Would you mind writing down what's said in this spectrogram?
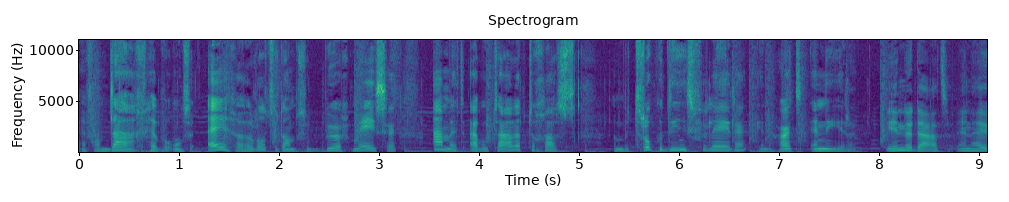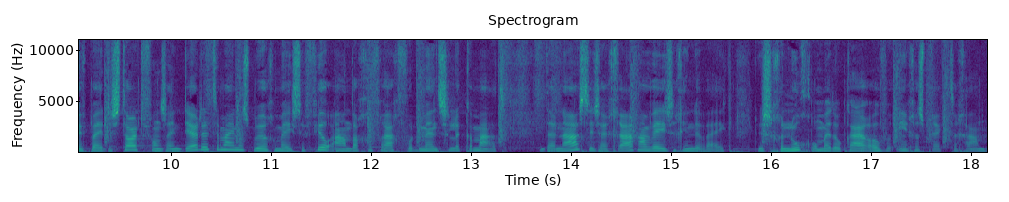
En vandaag hebben we onze eigen Rotterdamse burgemeester Ahmed Abu Taleb te gast. Een betrokken dienstverlener in hart en nieren. Inderdaad, en hij heeft bij de start van zijn derde termijn als burgemeester veel aandacht gevraagd voor de menselijke maat. En daarnaast is hij graag aanwezig in de wijk, dus genoeg om met elkaar over in gesprek te gaan.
